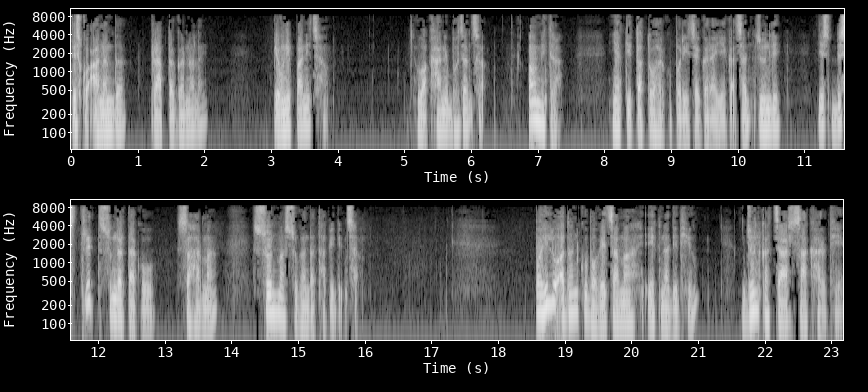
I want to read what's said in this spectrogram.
त्यसको आनन्द प्राप्त गर्नलाई पिउने पानी छ वा खाने भोजन छ। अमित्र यहाँ ती तत्वहरूको परिचय गराइएका छन् जुनले यस विस्तृत सुन्दरताको शहरमा सुनमा सुगन्ध थपिदिन्छ। पहिलो अदनको बगैँचामा एक नदी थियो जुनका चार शाखाहरू थिए।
